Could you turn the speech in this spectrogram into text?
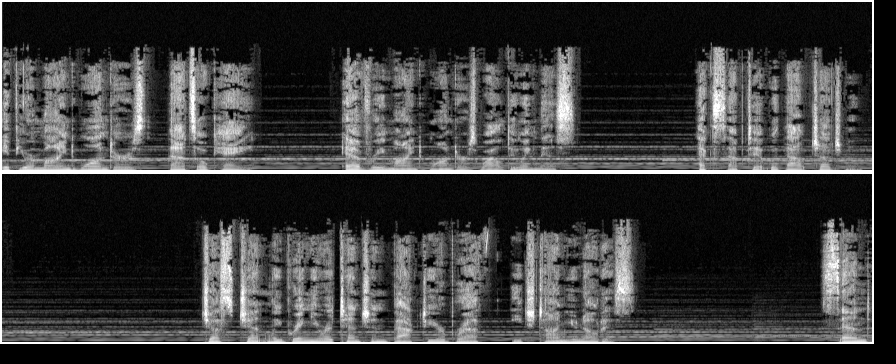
If your mind wanders, that's okay. Every mind wanders while doing this. Accept it without judgment. Just gently bring your attention back to your breath each time you notice. Send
